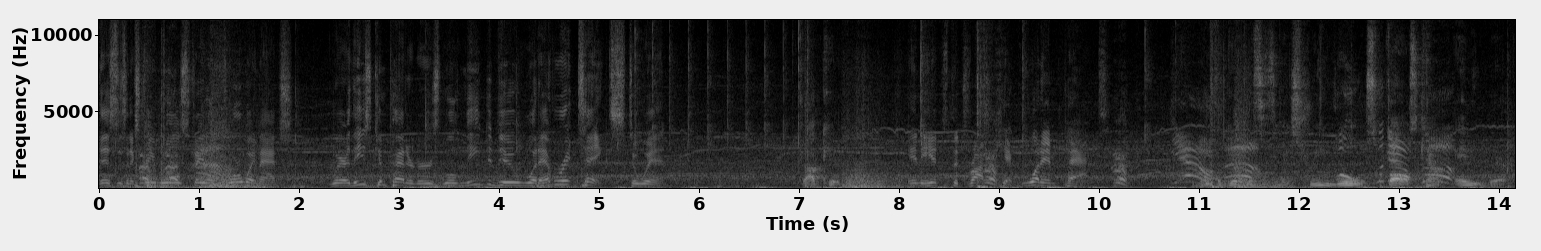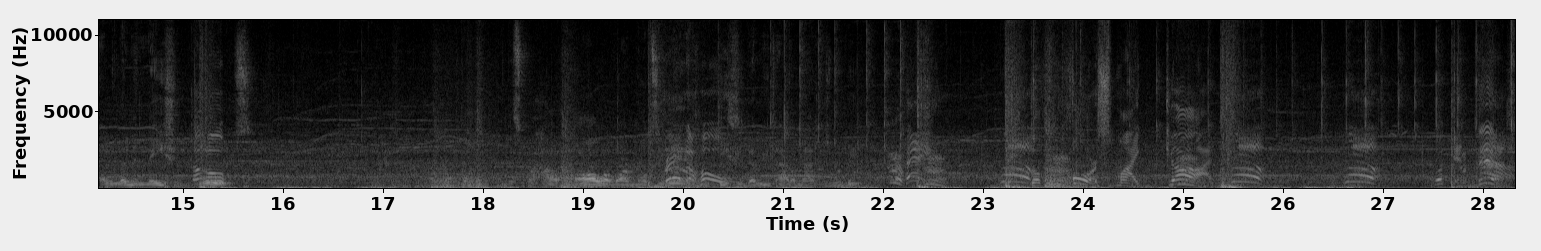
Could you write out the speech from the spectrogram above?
This is an Extreme Rules Fatal 4-Way match where these competitors will need to do whatever it takes to win. Drop kick. And he hits the drop kick. What impact. Don't forget, this is an Extreme Rules, falls count anywhere, elimination rules. This is how all of our multi-man ECW title matches will be. The force, my God. Look at this.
